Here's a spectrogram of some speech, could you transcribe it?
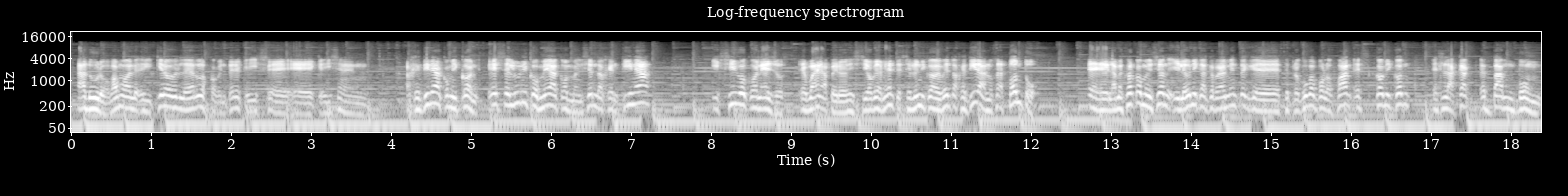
está duro. Vamos a leer, quiero leer los comentarios que dice eh, que dicen en Argentina Comic Con. Es el único mega convención de Argentina y sigo con ellos. Es buena, pero si obviamente es el único evento argentina, no seas tonto. Eh, la mejor convención y la única que realmente que se preocupa por los fans es Comic Con, es la Crack Bang Boom.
